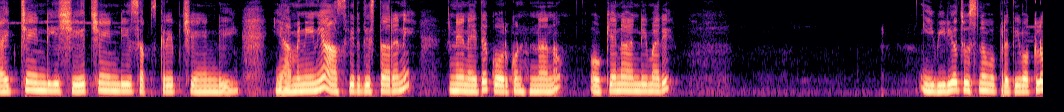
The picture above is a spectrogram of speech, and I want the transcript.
లైక్ చేయండి షేర్ చేయండి సబ్స్క్రైబ్ చేయండి. యామినీని ఆశీర్వదిస్తారని నేనైతే కోరుకుంటున్నాను. ఓకేనా అండి మరి? ఈ వీడియో చూసిన ప్రతి ఒక్కరు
